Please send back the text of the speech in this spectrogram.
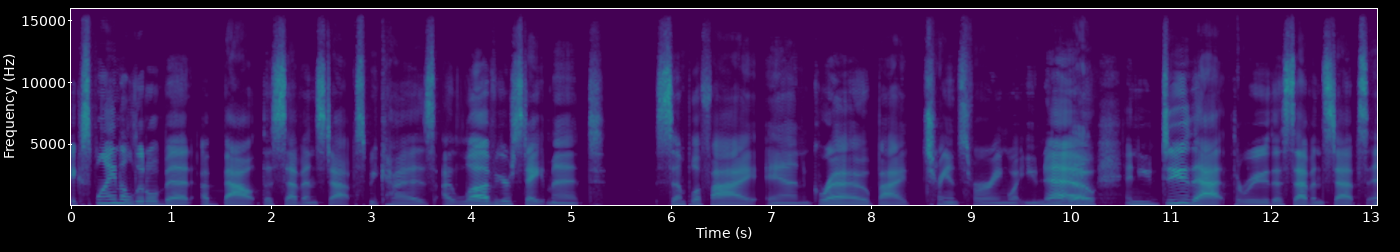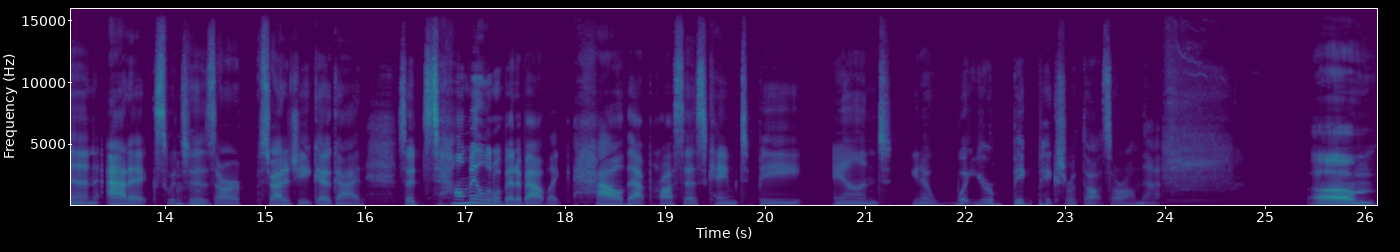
explain a little bit about the seven steps because I love your statement simplify and grow by transferring what you know. Yeah. And you do that through the seven steps in ADDUX, which Mhm. is our strategy go guide. So tell me a little bit about like how that process came to be and you know what your big picture thoughts are on that. Um,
